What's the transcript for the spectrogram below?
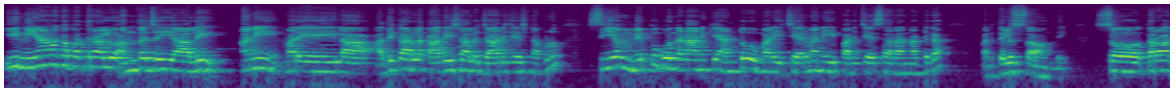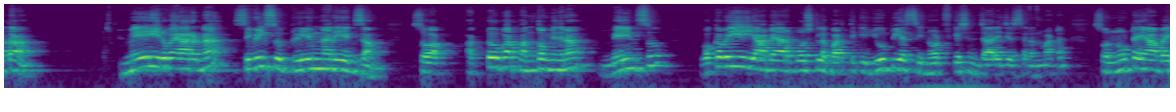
ఈ నియామక పత్రాలు అందజేయాలి అని మరి ఇలా అధికారులకు ఆదేశాలు జారీ చేసినప్పుడు సీఎం మెప్పు పొందడానికి అంటూ మరి చైర్మన్ ఈ పని చేశారన్నట్టుగా మరి తెలుస్తూ ఉంది. సో తర్వాత మే ఇరవై ఆరున civils preliminary exam. So October పంతొమ్మిదిన మెయిన్స్ ఒక వెయ్యి యాభై ఆరు పోస్టుల భర్తీకి యూపీఎస్సీ నోటిఫికేషన్ జారీ చేశారనమాట సో నూట యాభై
